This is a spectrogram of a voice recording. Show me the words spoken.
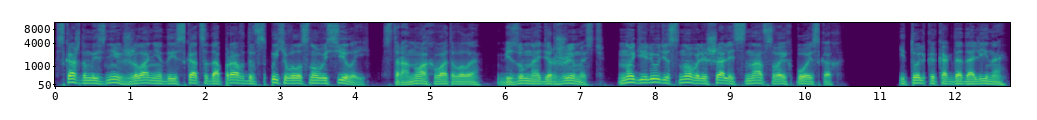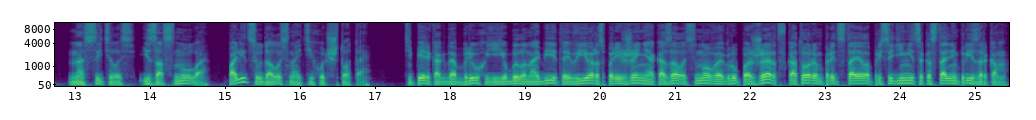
С каждым из них желание доискаться до правды вспыхивало с новой силой. Страну охватывало безумная одержимость. Многие люди снова лишались сна в своих поисках. И только когда долина насытилась и заснула, полиции удалось найти хоть что-то. Теперь, когда брюхо ее было набито, и в ее распоряжении оказалась новая группа жертв, которым предстояло присоединиться к остальным призракам,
